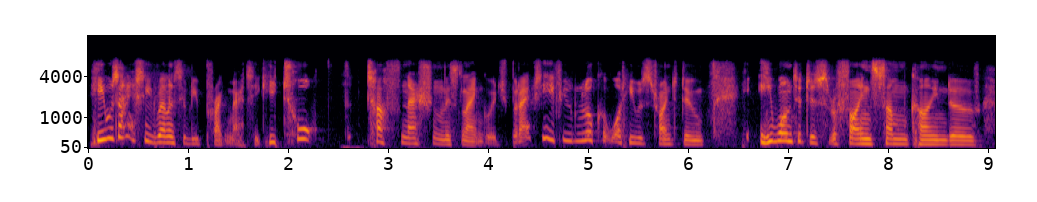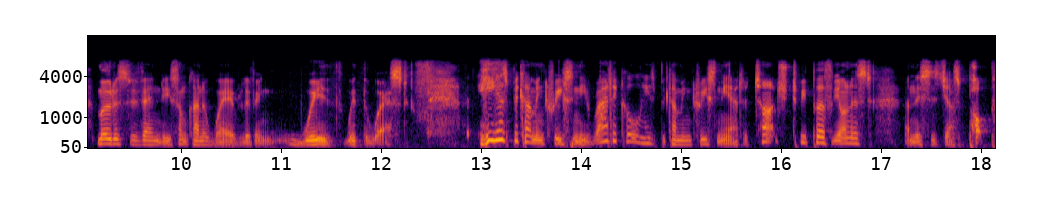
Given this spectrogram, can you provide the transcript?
he was actually relatively pragmatic. He talked tough nationalist language. But actually, if you look at what he was trying to do, he, wanted to sort of find some kind of modus vivendi, some kind of way of living with with the West. He has become increasingly radical. He's become increasingly out of touch, to be perfectly honest. And this is just pop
